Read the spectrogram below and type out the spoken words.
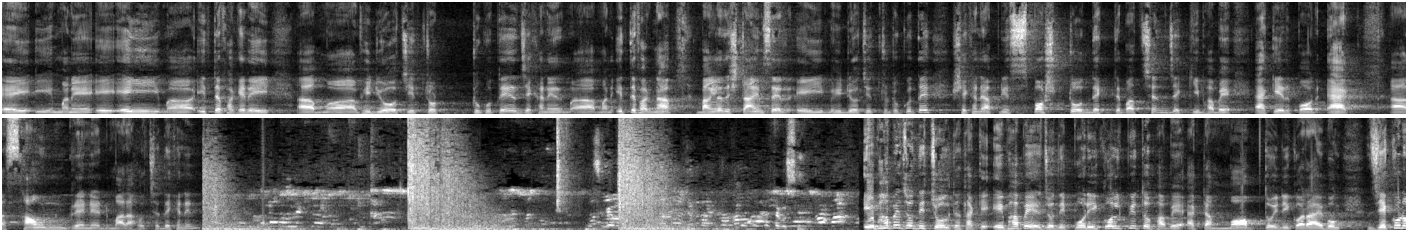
এই মানে এই- ইত্তেফাকের এই ভিডিও চিত্র টুকুতে যেখানে মানে ইত্তেফাক না, বাংলাদেশ টাইমসের এই ভিডিও চিত্রটুকুতে, সেখানে আপনি স্পষ্ট দেখতে পাচ্ছেন যে কীভাবে একের পর এক সাউন্ড গ্রেনেড মারা হচ্ছে। দেখে নিন। এভাবে যদি চলতে থাকে, এভাবে যদি পরিকল্পিতভাবে একটা মব তৈরি করা এবং যে কোনো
